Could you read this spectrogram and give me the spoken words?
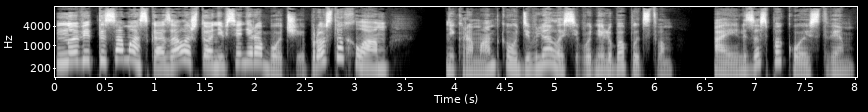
«Но ведь ты сама сказала, что они все нерабочие, просто хлам». Некромантка удивляла сегодня любопытством, а Эльза — спокойствием.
